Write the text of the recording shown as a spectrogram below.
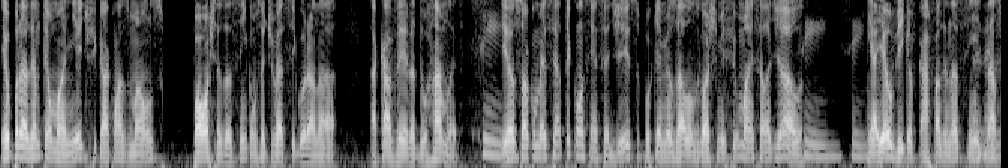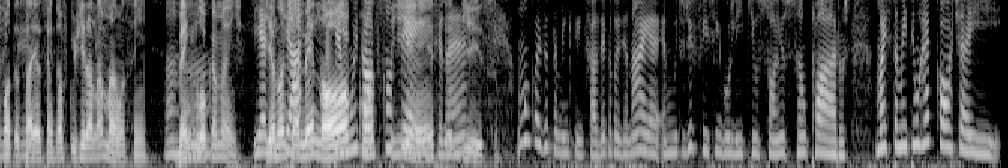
Eu, por exemplo, tenho mania de ficar com as mãos postas assim, como se eu estivesse segurando a, a caveira do Hamlet. Sim. E eu só comecei a ter consciência disso porque meus alunos gostam de me filmar em sala de aula. Sim, sim. E aí eu vi que eu ficava fazendo assim, Fazendo nas fotos eu saía assim, então eu fico girando a mão assim, bem Aham. loucamente. E, E eu não tinha a que menor é consciência né? disso. Uma coisa também que tem que fazer, que eu tô dizendo, ah, é, é muito difícil engolir que os sonhos são claros. Mas também tem um recorte aí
